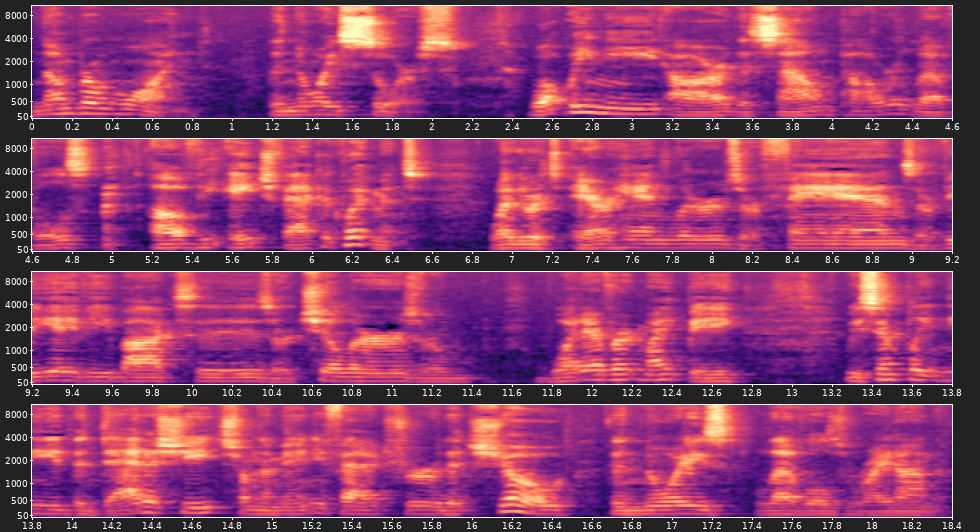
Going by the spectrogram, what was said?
Number one, the noise source. What we need are the sound power levels of the HVAC equipment, whether it's air handlers or fans or VAV boxes or chillers or whatever it might be. We simply need the data sheets from the manufacturer that show the noise levels right on them.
